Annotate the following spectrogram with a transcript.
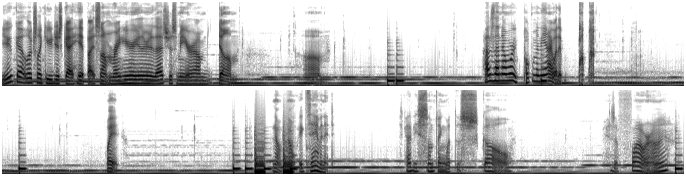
You got looks like you just got hit by something right here. Either that's just me or I'm dumb. Um. How does that not work? Poke him in the eye with it. Wait. No, no, examine it. There's gotta be something with the skull. There's a flower on it.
